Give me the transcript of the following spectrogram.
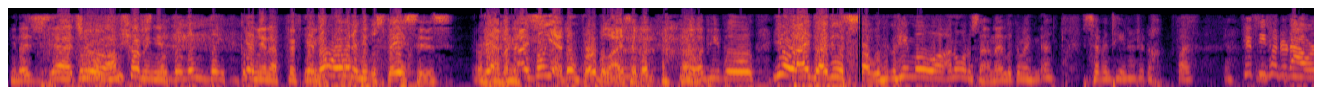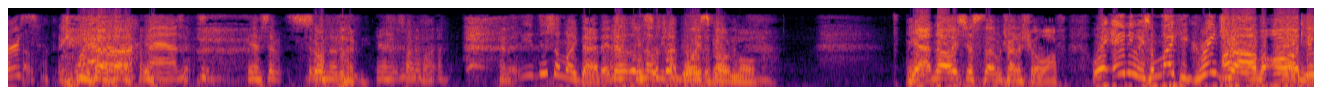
You know, it's just, Yeah, it's true. one of those I'm coming just- in- Don't, don't, don't, coming yeah, in at 15 Yeah, don't rub it in people's faces. Yeah, but I don't. Yeah, don't verbalize it. But you know, when people, you know what I do? I do it subtle. When people, hey Mo, uh, I don't want to sound. And I look at my eh, seventeen hundred, oh, five, yeah, fifteen hundred hours. Whatever, man. yeah, seven, So 1700. funny. Yeah, that's fine. fine. And uh, you do something like that. It, it'll You're such a not Boy Scout, often. Mo. Yeah, no, it's just I'm trying to show off. Wait, anyway, so Mikey, great job on you,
